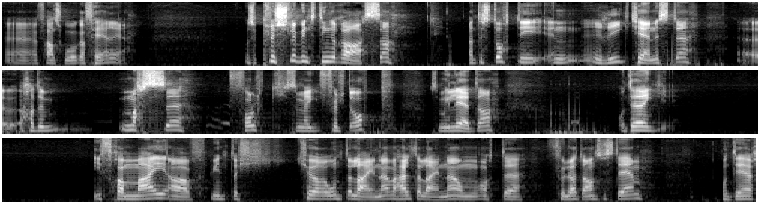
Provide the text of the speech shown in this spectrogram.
for han skulle også ha ferie. Og så plutselig begynte ting å rase. Hadde stått i en rik tjeneste, hadde masse folk som jeg fulgte opp, som jeg leda, og der jeg fra mai av begynte å kjøre rundt alene, var helt alene og måtte følge et annet system, og der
